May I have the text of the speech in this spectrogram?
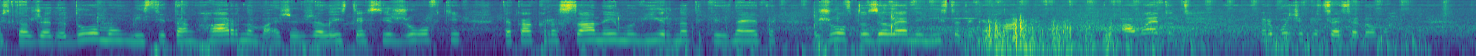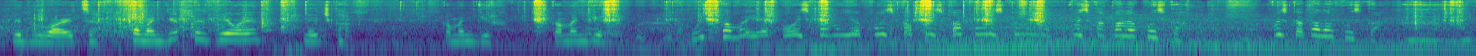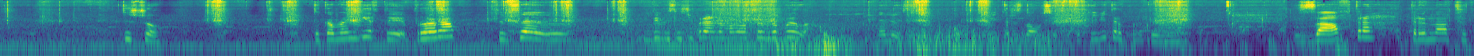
Іруська вже додому. В місті так гарно, майже вже листя всі жовті, така краса неймовірна, такий, знаєте, жовто-зелене місто таке гарне. А в мене тут робочі процеси вдома відбуваються. Командир щось робить. Лечка. Командир. Командир. Пуська моя, пуська моя, пуська, пуська, пуська моя, пуська, кола пуська. Пуська, кола пуська. Ти що? Ти командир, ти прораб, ти все е, дивишся, чи правильно мама все зробила. Галюсь, вітер знову сьогодні такий вітер противний. Завтра, 13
